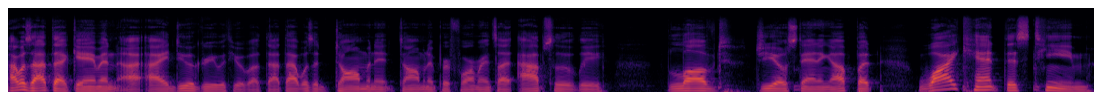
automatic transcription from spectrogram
I was at that game and I, I do agree with you about that. That was a dominant, dominant performance. I absolutely loved Geo standing up, but why can't this team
